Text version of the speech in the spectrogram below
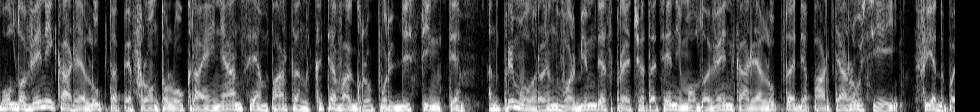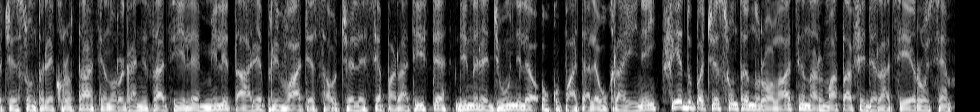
Moldovenii care luptă pe frontul ucrainean se împart în câteva grupuri distincte. În primul rând vorbim despre cetățenii moldoveni care luptă de partea Rusiei, fie după ce sunt recrutați în organizațiile militare, private sau cele separatiste din regiunile ocupate ale Ucrainei, fie după ce sunt înrolați în armata Federației Ruse.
